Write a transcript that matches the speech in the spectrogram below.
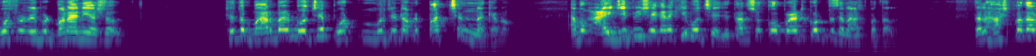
পোস্টমর্টেম রিপোর্ট বানায় নিয়ে আসো। সে তো বারবার বলছে পোস্টমর্টেম আপনি পাচ্ছেন না কেন? এবং আইজিপি সেখানে কি বলছে? যে তাদের সঙ্গে কোঅপারেট করতেছে না হাসপাতাল। তাহলে হাসপাতাল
